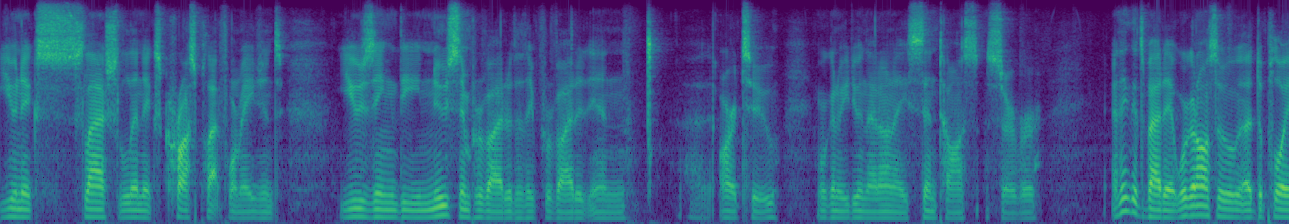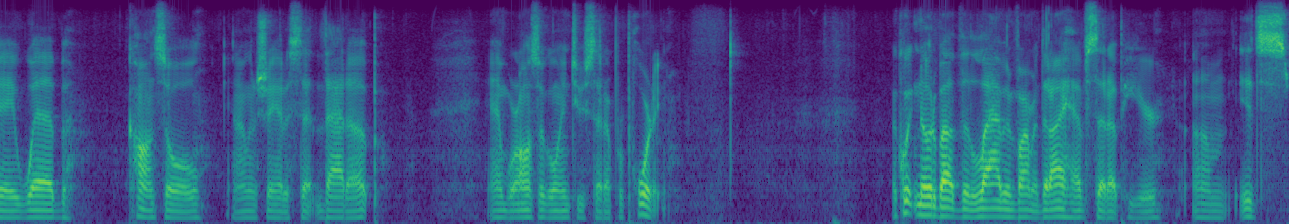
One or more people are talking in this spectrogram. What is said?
Unix slash Linux cross-platform agent using the new CIM provider that they provided in uh, R2. We're going to be doing that on a CentOS server. I think that's about it. We're going to also uh, deploy a web console, and I'm going to show you how to set that up. And we're also going to set up reporting. A quick note about the lab environment that I have set up here. Um, it's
